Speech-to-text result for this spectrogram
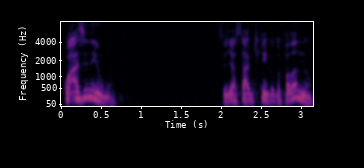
Quase nenhuma. Você já sabe de quem que eu estou falando? Não.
